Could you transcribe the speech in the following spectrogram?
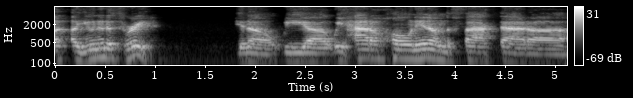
a, a, unit of three. You know, we uh, we had to hone in on the fact that, uh,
